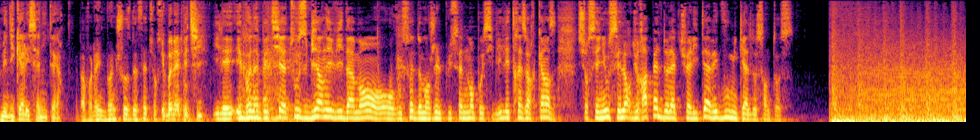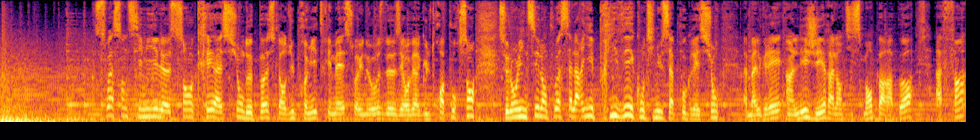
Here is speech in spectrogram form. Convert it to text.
médicale et sanitaire. Eh ben voilà une bonne chose de faite sur ce Et bon appétit. Il est, et bon appétit à tous, bien évidemment. On vous souhaite de manger le plus sainement possible. Il est 13h15 sur CNews. C'est l'heure du rappel de l'actualité avec vous, Michael Dos Santos. 66 100 créations de postes lors du premier trimestre, soit une hausse de 0,3%. Selon l'INSEE, l'emploi salarié privé continue sa progression malgré un léger ralentissement par rapport à fin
